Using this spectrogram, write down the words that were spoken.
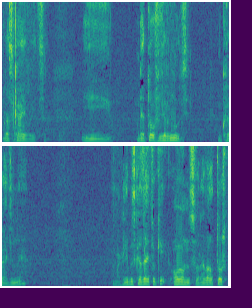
раскаивается и готов вернуть украденное, могли бы сказать, окей, он своровал то, что,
